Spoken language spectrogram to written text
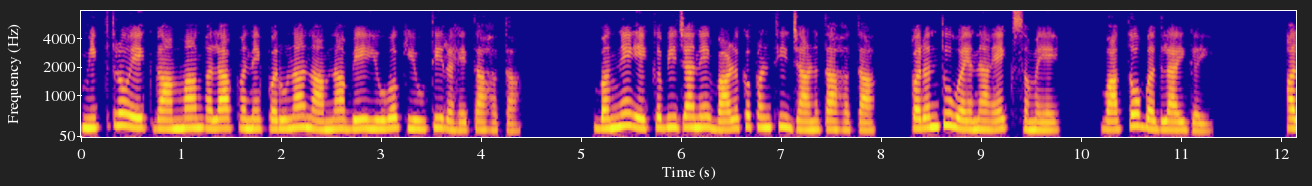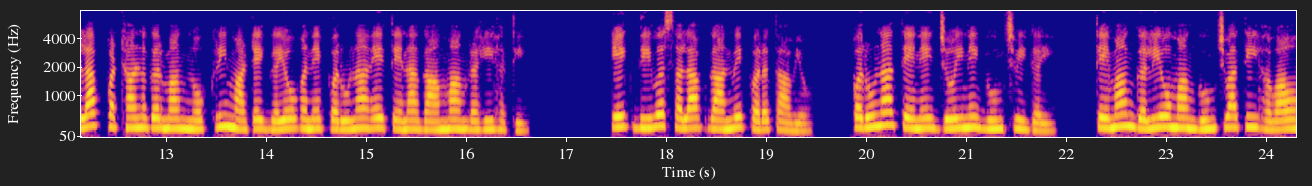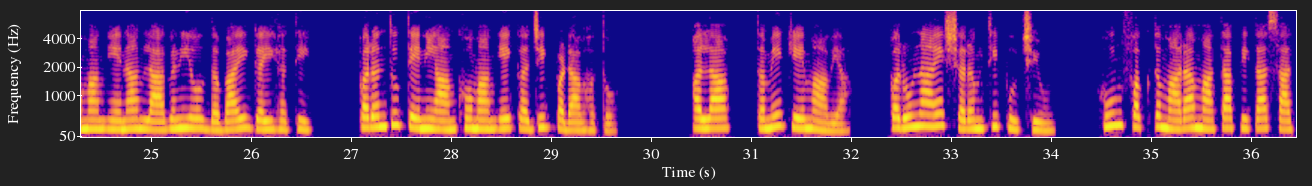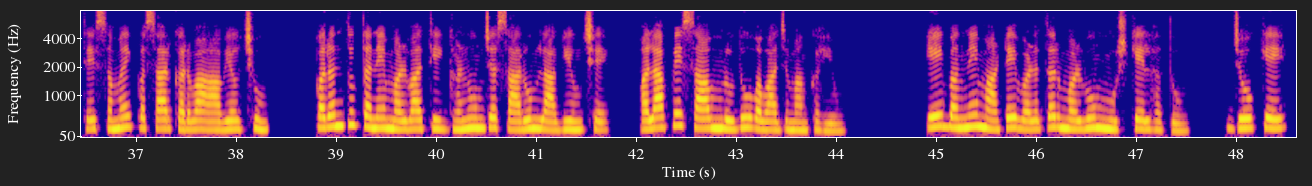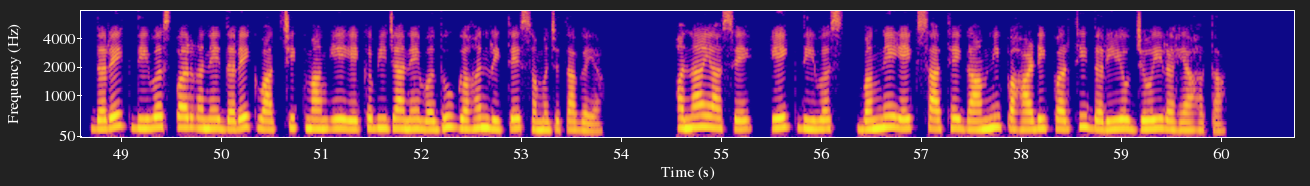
મિત્રો એક ગામમાં અલાપ અને કરુણા નામના બે યુવક યુવતી રહેતા હતા. બંને એકબીજાને બાળકપણથી જાણતા હતા, પરંતુ વયના એક સમયે વાતો બદલાઈ ગઈ. અલાપ પઠાણગરમાં નોકરી માટે ગયો અને કરુણા એ તેના ગામમાં રહી હતી. એક દિવસ અલાપ ગાનવે પરત આવ્યો. કરુણા તેને જોઈને ગૂંચવી ગઈ. તેમાં ગલીઓમાં ગૂંચવાતી હવાઓમાં એના લાગણીઓ દબાઈ ગઈ હતી, પરંતુ તેની આંખોમાં એક અજીબ પડાવ હતો. અલાપ તમે કેમ આવ્યા? કરુણાએ શરમથી પૂછ્યું. હું ફક્ત મારા માતા પિતા સાથે સમય પસાર કરવા આવ્યો છું, પરંતુ તને મળવાથી ઘણું જ સારું લાગ્યું છે અલાપે સાવ મૃદુ અવાજમાં કહ્યું. એ બંને માટે વળતર મળવું મુશ્કેલ હતું. જો કે, દરેક દિવસ પર અને દરેક વાતચીતમાં એ એકબીજાને વધુ ગહન રીતે સમજતા ગયા. અનાયાસે, એક દિવસ, બંને એક સાથે ગામની પહાડી પરથી દરિયો જોઈ રહ્યા હતા.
